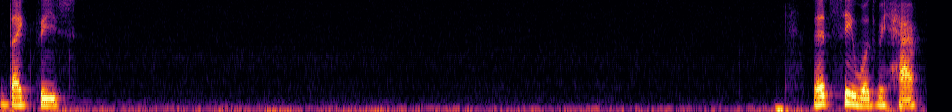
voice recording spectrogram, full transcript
Like this. Let's see what we have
